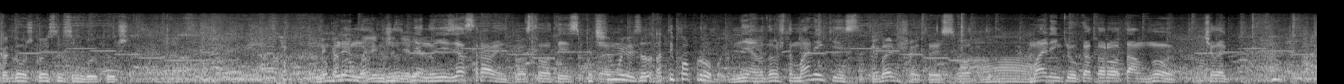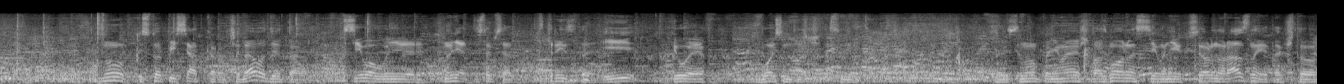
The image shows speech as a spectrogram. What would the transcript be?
как думаешь, какой институт будет лучше? Ну, блин, ну, или ну, инженерия? не, ну нельзя сравнить, просто вот есть... Почему э, нельзя? А ты попробуй. Не, потому что маленький институт и большой. То есть вот А. маленький, у которого там, ну, человек, ну, 150, короче, да, вот где-то всего в универе. Ну нет, не 150, 300. И ЮФ 8 тысяч студентов. То есть, ну, понимаешь, возможности у них все равно разные, так что,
